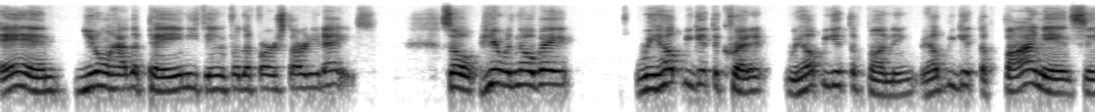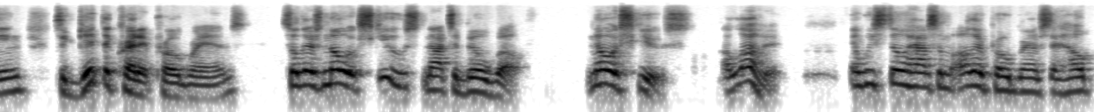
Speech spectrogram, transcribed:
And you don't have to pay anything for the first 30 days. So here with Novae, we help you get the credit, we help you get the funding, we help you get the financing to get the credit programs. So there's no excuse not to build wealth. No excuse. I love it. And we still have some other programs to help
